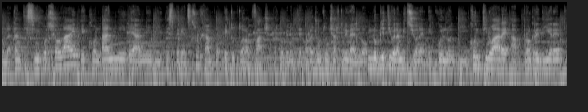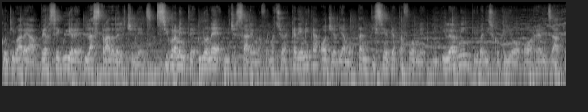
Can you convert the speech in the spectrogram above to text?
con tantissimi corsi online e con anni e anni di esperienza sul campo e tuttora lo faccio perché ovviamente ho raggiunto un certo livello. L'obiettivo e l'ambizione è quello di continuare a progredire, continuare a perseguire la strada dell'eccellenza. Sicuramente non è necessaria una formazione accademica, oggi abbiamo tantissime piattaforme di e-learning, ti ribadisco che io ho realizzato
